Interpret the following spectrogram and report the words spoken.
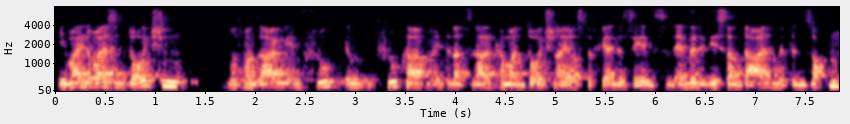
ich meine, im Deutschen, muss man sagen, im, Flug, im Flughafen international kann man Deutschen eigentlich aus der Ferne sehen. Es sind entweder die Sandalen mit den Socken,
